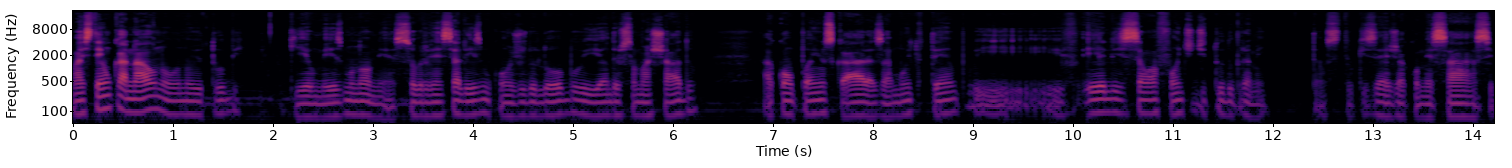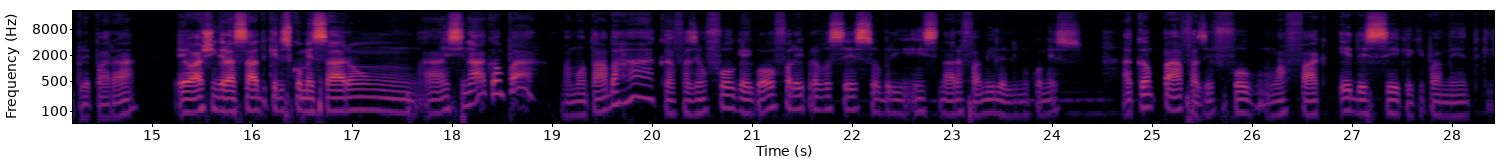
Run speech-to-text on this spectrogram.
Mas tem um canal no, no YouTube, que é o mesmo nome, é Sobrevivencialismo, com Júlio Lobo e Anderson Machado. Acompanho os caras há muito tempo e, e eles são a fonte de tudo para mim. Então, se tu quiser já começar a se preparar, eu acho engraçado que eles começaram a ensinar a acampar, a montar uma barraca, fazer um fogo. É igual eu falei para vocês sobre ensinar a família ali no começo. Acampar, fazer fogo, uma faca e descer com equipamento que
